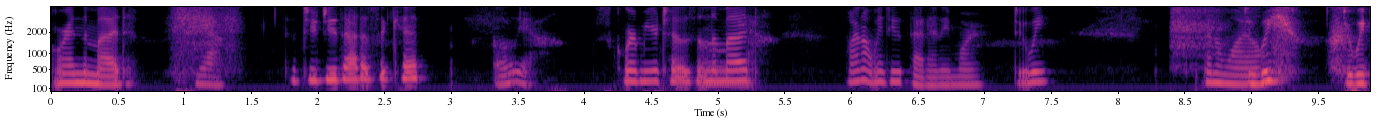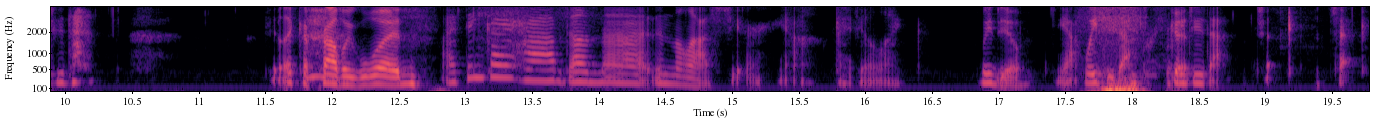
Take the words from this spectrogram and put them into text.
Or in the mud. Yeah. Did you do that as a kid? Oh, yeah. Squirm your toes in the Oh, mud? yeah. Why don't we do that anymore? Do we? It's been a while. Do we? Do we do that? I feel like I probably would. I think I have done that in the last year. Yeah. I feel like. We do. Yeah, we do that. we do that. Check. Check.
